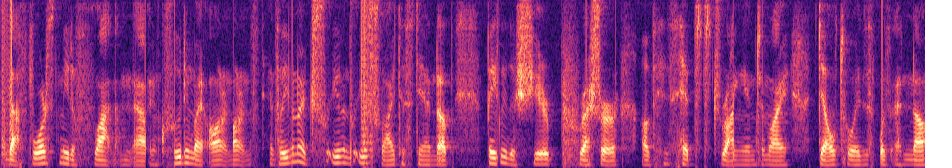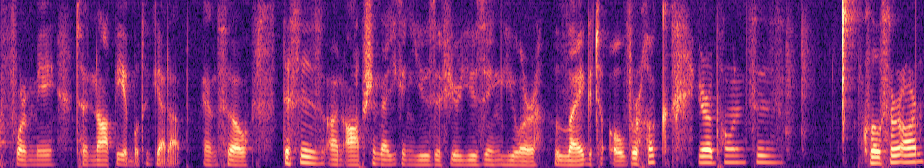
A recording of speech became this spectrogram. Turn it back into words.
And that forced me to flatten out, including my arms. And so even I tr- even even tried to stand up, basically the sheer pressure of his hips driving into my deltoids was enough for me to not be able to get up. And so this is an option that you can use if you're using your leg to overhook your opponent's closer arm.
